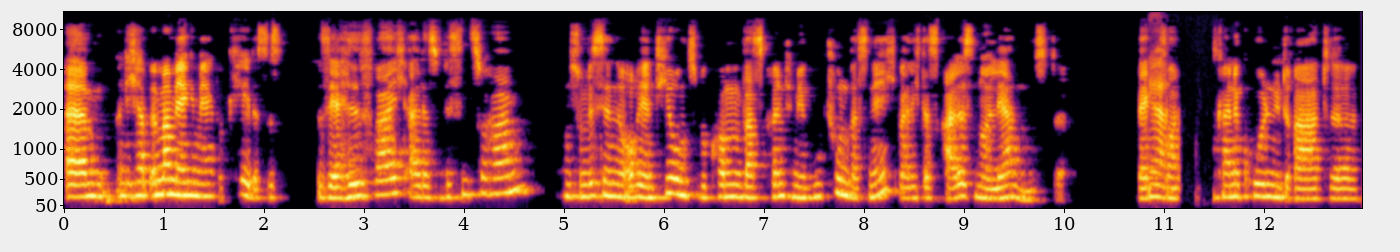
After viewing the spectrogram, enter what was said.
Ähm, und ich habe immer mehr gemerkt, okay, das ist sehr hilfreich, all das Wissen zu haben und so ein bisschen eine Orientierung zu bekommen, was könnte mir gut tun, was nicht, weil ich das alles neu lernen musste. Weg ja. von keine Kohlenhydrate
